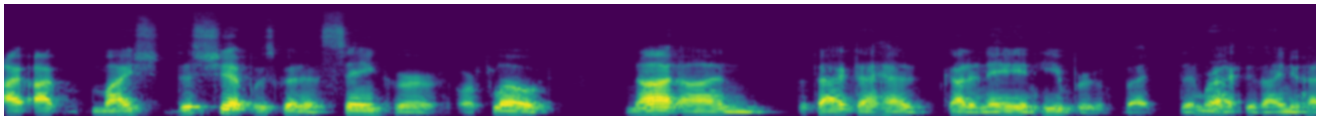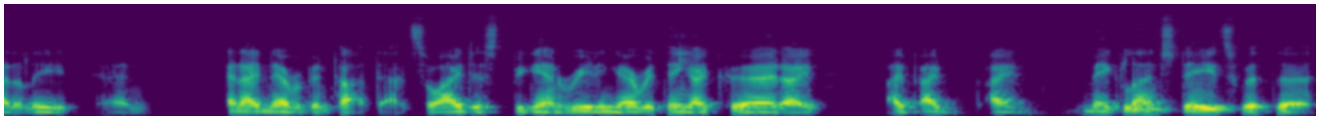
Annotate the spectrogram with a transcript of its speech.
I, I my this ship was going to sink or or float, not on the fact I had got an A in Hebrew, but the Right. fact that I knew how to lead, and and I'd never been taught that. So I just began reading everything I could. I I I I make lunch dates with the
